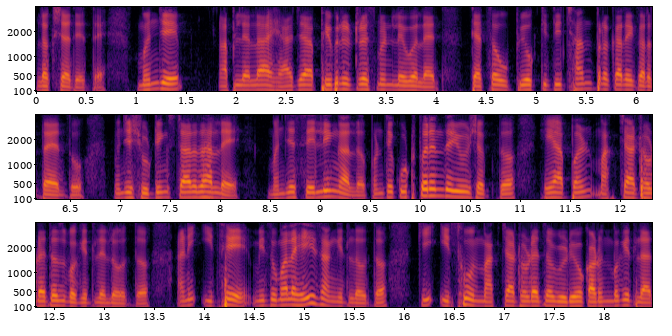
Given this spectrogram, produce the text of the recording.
लक्षात येत आहे म्हणजे आपल्याला ह्या ज्या फिब रिट्रेसमेंट लेवल आहेत त्याचा उपयोग किती छान प्रकारे करता येतो. म्हणजे शूटिंग स्टार झालं आहे म्हणजे सेलिंग आलं पण ते कुठपर्यंत येऊ शकतं हे आपण मागच्या आठवड्यातच बघितलेलं होतं. आणि इथे मी तुम्हाला हेही सांगितलं होतं की इथून मागच्या आठवड्याचा व्हिडिओ काढून बघितलात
